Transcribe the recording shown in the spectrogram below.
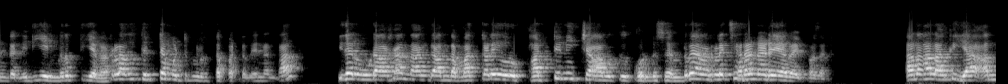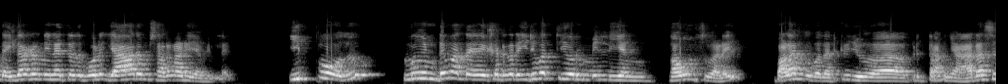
இந்த நிதியை நிறுத்தியவர்கள். அது திட்டமிட்டு நிறுத்தப்பட்டது என்னென்றால் இதன் ஊடாக அங்கு அந்த மக்களை ஒரு பட்டினி சாவுக்கு கொண்டு சென்று அவர்களை சரணடைய வைப்பதற்கு. ஆனால் அங்கு அந்த இவர்கள் நினைத்தது போல யாரும் சரணடையவில்லை. இப்போது மீண்டும் அந்த கிட்டத்தட்ட இருபத்தி ஒரு மில்லியன் பவுன்ஸ்களை வழங்குவதற்கு பிரித்தானிய அரசு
